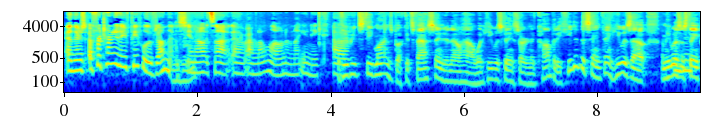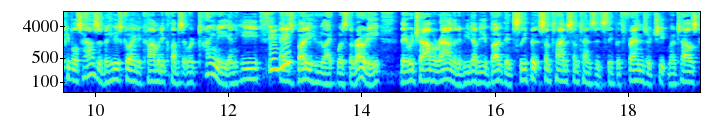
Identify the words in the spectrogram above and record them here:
and there's a fraternity of people who've done this Mm-hmm. you know it's not I'm I'm not alone I'm not unique If uh, you read Steve Martin's book, it's fascinating to know how when he was getting started in comedy, he did the same thing. He was out. I mean, he wasn't Mm-hmm. staying in people's houses, but he was going to comedy clubs that were tiny. And he Mm-hmm. and his buddy, who like was the roadie, they would travel around. And if VW bugged, they'd sleep at it sometimes. Sometimes they'd sleep with friends or cheap motels.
